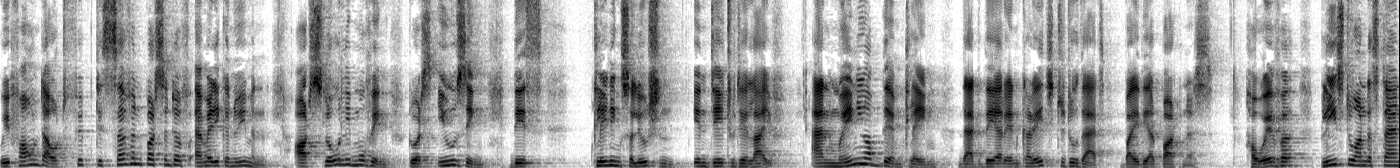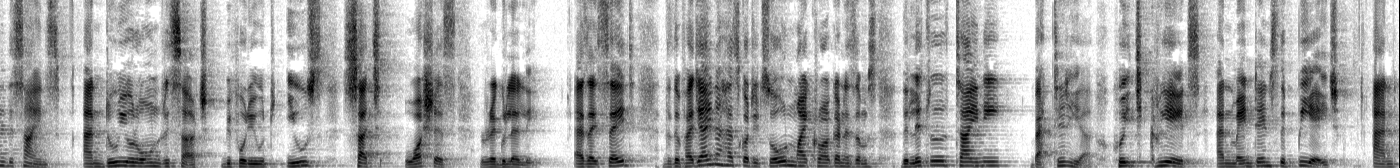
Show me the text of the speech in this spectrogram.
we found out 57% of American women are slowly moving towards using this cleaning solution in day to day life, and many of them claim that they are encouraged to do that by their partners. However, please do understand the science and do your own research before you use such washes regularly. As I said, the vagina has got its own microorganisms, the little tiny bacteria, which creates and maintains the pH and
